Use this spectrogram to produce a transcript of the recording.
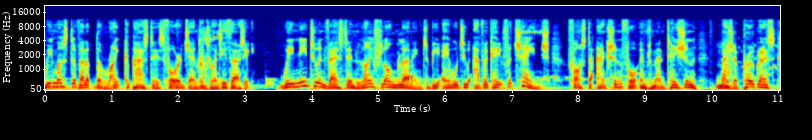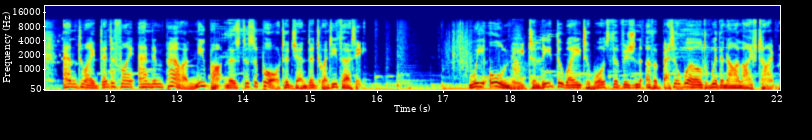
we must develop the right capacities for Agenda 2030. We need to invest in lifelong learning to be able to advocate for change, foster action for implementation, measure progress, and to identify and empower new partners to support Agenda 2030. We all need to lead the way towards the vision of a better world within our lifetime.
